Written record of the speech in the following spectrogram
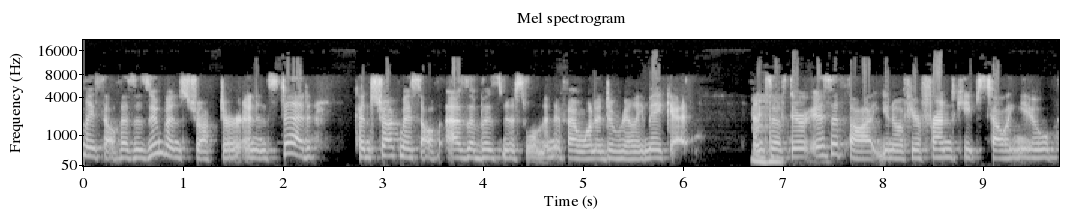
myself, as a Zumba instructor, and instead construct myself as a businesswoman if I wanted to really make it. Mm-hmm. And so mm-hmm. if there is a thought, you know, if your friend keeps telling you,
